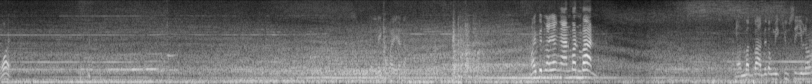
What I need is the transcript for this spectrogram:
โอ้ย จะเล็กไปเป็นรายงานบ้านบ้านๆงานบ้านบ้านๆไม่ต้องมี QC อยู่เนาะ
